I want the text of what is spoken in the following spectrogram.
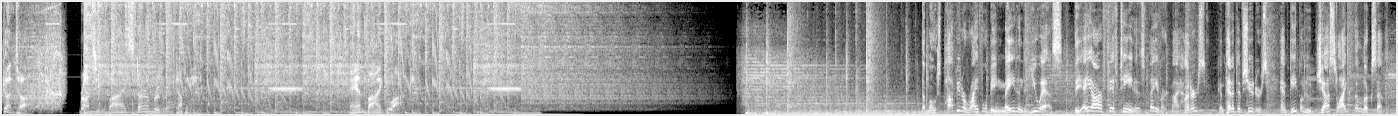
Gun Talk. Brought to you by Sturm Ruger and Company. And by Glock. The most popular rifle being made in the U.S., the AR 15 is favored by hunters, competitive shooters, and people who just like the looks of it.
